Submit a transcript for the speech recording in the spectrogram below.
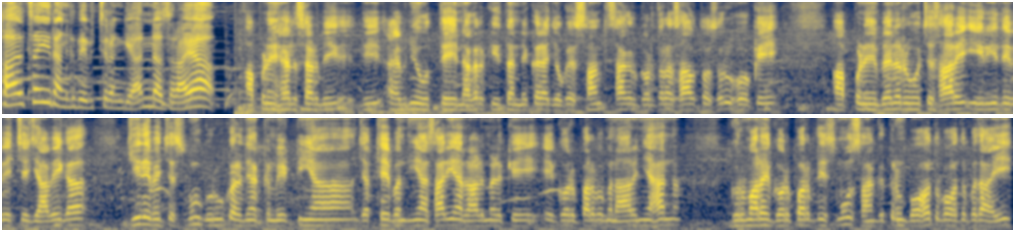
ਖਾਲਸਾਈ ਰੰਗ ਦੇ ਵਿੱਚ ਰੰਗਿਆ ਨਜ਼ਰ ਆਇਆ। ਆਪਣੇ ਹਿਲਸੜ ਦੀ ਦੀ ਐਵਨਿਊ ਉੱਤੇ ਨਗਰ ਕੀਰਤਨ ਨਿਕਲਿਆ ਜੋ ਕਿ ਸੰਤ ਸਾਗਰ ਗੁਰਦੁਆਰਾ ਸਾਹਿਬ ਤੋਂ ਸ਼ੁਰੂ ਹੋ ਕੇ ਆਪਣੇ ਬੈਲ ਰੋਡ 'ਚ ਸਾਰੇ ਏਰੀਏ ਦੇ ਵਿੱਚ ਜਾਵੇਗਾ, ਜਿਹਦੇ ਵਿੱਚ ਸਮੂਹ ਗੁਰੂ ਘਰ ਦੀਆਂ ਕਮੇਟੀਆਂ, ਜਥੇਬੰਦੀਆਂ ਸਾਰੀਆਂ ਰਲ ਮਿਲ ਕੇ ਇਹ ਗੁਰਪੁਰਬ ਮਨਾ ਰਹੀਆਂ ਹਨ। ਗੁਰੂ ਮਹਾਰਾਜ ਗੁਰਪੁਰਬ ਦੀ ਸਮੂਹ ਸੰਗਤ ਨੂੰ ਬਹੁਤ ਬਹੁਤ ਵਧਾਈ।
